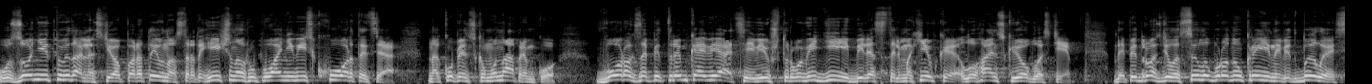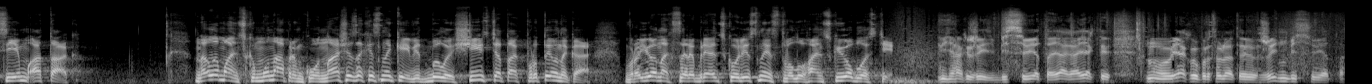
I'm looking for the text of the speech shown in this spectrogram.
У зоні відповідальності оперативно-стратегічного групування військ Хортиця на Куп'янському напрямку ворог за підтримки авіації вів штурмові дії біля Стельмахівки Луганської області, де підрозділи Сил оборони України відбили сім атак. На Лиманському напрямку наші захисники відбили шість атак противника в районах Серебрянського лісництва Луганської області. Як жити без світа? Як, а як ти, ну, як ви представляєте, жити без світа?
